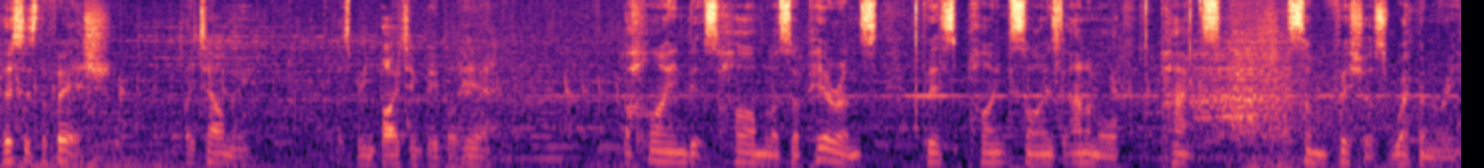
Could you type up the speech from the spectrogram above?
This is the fish, they tell me, that's been biting people here. Behind its harmless appearance, this pint-sized animal packs some vicious weaponry.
